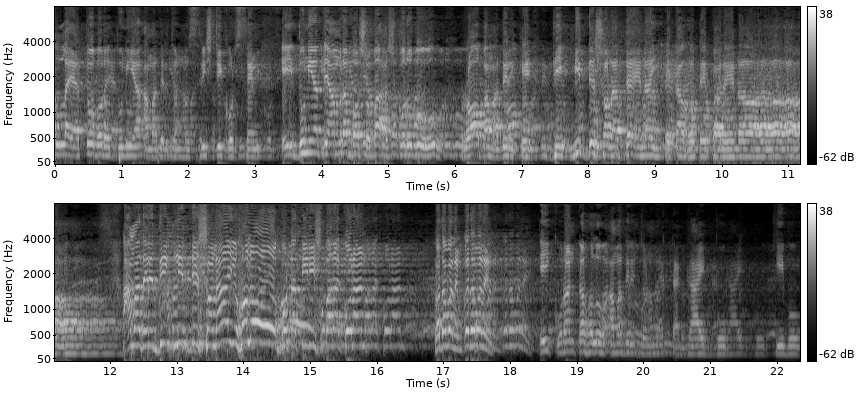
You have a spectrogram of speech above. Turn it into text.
আল্লাহ এত বড় দুনিয়া আমাদের জন্য সৃষ্টি করছেন। এই দুনিয়াতে আমরা বসবাস করব। রব আমাদেরকে দিক নির্দেশনা দেয় নাই এটা হতে পারে না। আমাদের দিক নির্দেশনাই হলো গোটা তিরিশ পারা কোরআন। কথা বলেন কথা বলেন। এই কোরআনটা হলো আমাদের জন্য একটা গাইড বুক কি বুক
